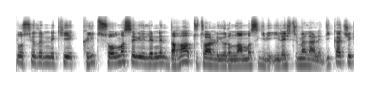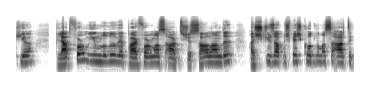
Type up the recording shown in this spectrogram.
dosyalarındaki klip solma seviyelerinin daha tutarlı yorumlanması gibi iyileştirmelerle dikkat çekiyor. Platform uyumluluğu ve performans artışı sağlandı. H265 kodlaması artık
